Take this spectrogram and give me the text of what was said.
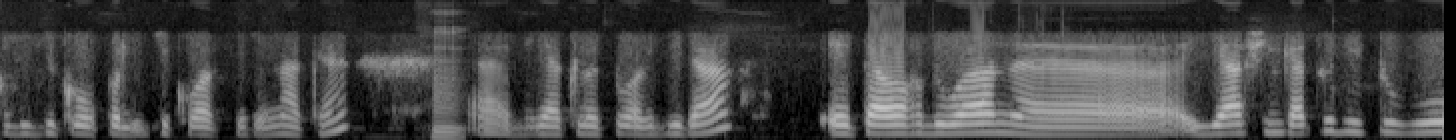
juridiko politikoak direnak, eh? Hmm. Uh, biak lotuak dira. Eta orduan, uh, ja, finkatu ditugu,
